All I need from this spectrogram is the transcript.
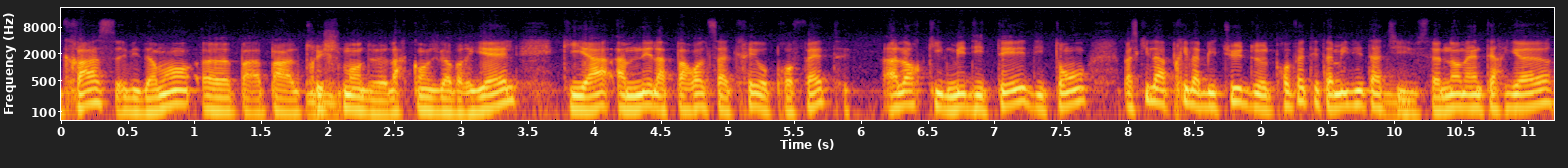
grâce évidemment euh, par, le truchement de l'archange Gabriel qui a amené la parole sacrée au prophète alors qu'il méditait, dit-on, parce qu'il a pris l'habitude, le prophète est un méditatif, c'est un homme intérieur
